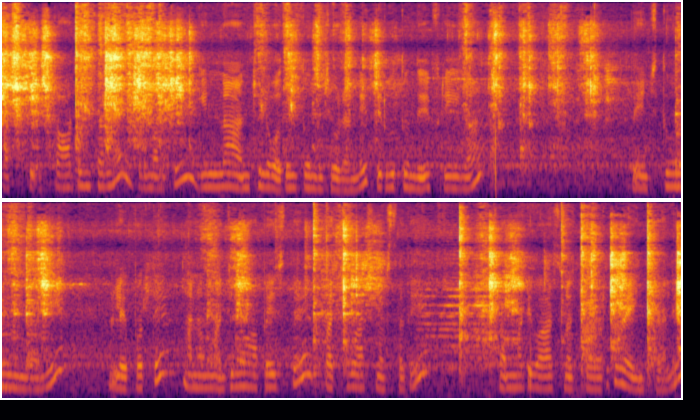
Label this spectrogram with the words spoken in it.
ఫస్ట్ స్టార్టింగ్ కన్నా ఇప్పుడు మనకి గిన్నె అంచులు వదులుతుంది చూడండి తిరుగుతుంది ఫ్రీగా. పెంచుతూనే ఉండాలి. లేకపోతే మనం మధ్యలో ఆపేస్తే పచ్చి వాసన వస్తుంది. కమ్మటి వాసన వచ్చే వరకు వేయించాలి.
